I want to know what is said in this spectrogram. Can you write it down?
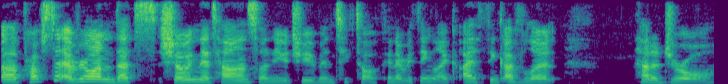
uh, props to everyone that's showing their talents on YouTube and TikTok and everything. Like I think I've learnt how to draw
